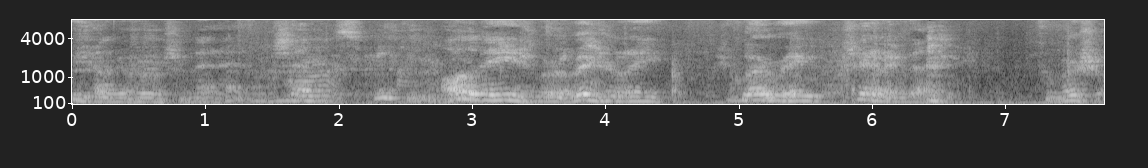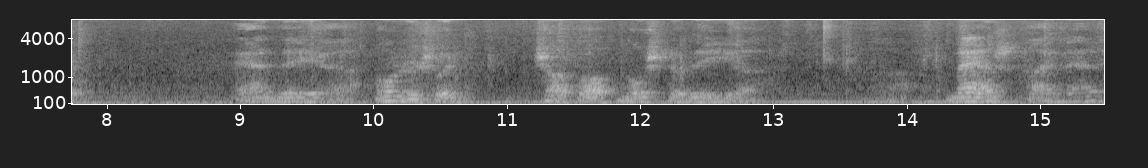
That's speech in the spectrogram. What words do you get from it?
We got the first from Manhattan, seven. All of these were originally square rig sailing vessels, commercial. And the uh, owners would chop off most of the uh, uh, mast, high mast,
